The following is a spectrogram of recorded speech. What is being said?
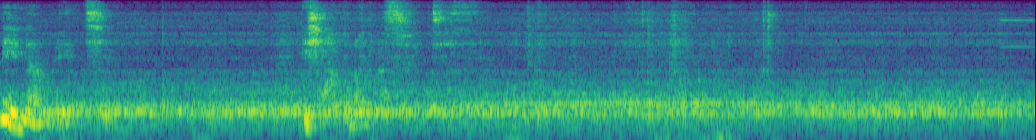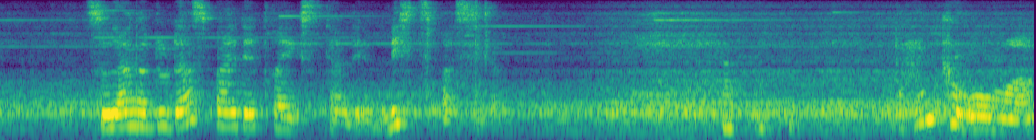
Nina, Mädchen, ich habe noch was für dich. Solange du das bei dir trägst, kann dir nichts passieren. Danke. Oma,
